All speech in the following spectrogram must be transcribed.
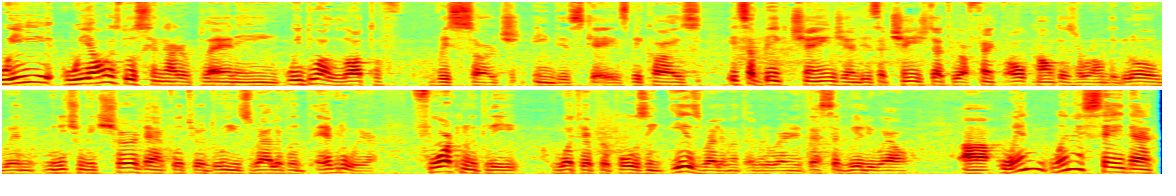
we, we always do scenario planning. We do a lot of research in this case because it's a big change and it's a change that will affect all countries around the globe and we need to make sure that what we're doing is relevant everywhere. Fortunately, what we're proposing is relevant everywhere and it tested really well. Uh, when, when I say that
